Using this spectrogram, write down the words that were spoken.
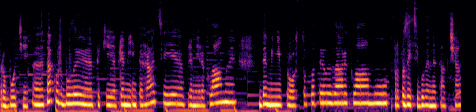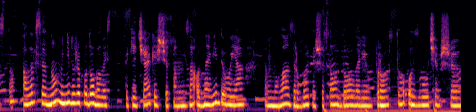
роботі. Е, Також були такі прямі інтеграції, прямі реклами, де мені просто платили за рекламу. Пропозиції були не так часто, але все одно мені дуже подобались такі чеки, що там за одне відео я там могла зробити 600 доларів, просто озвучивши.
